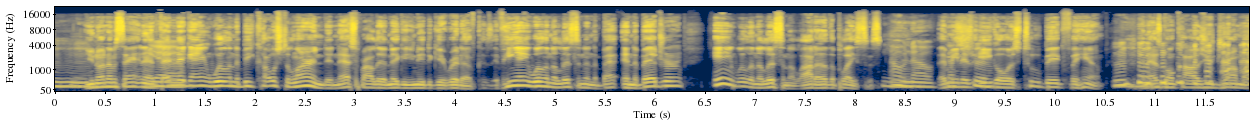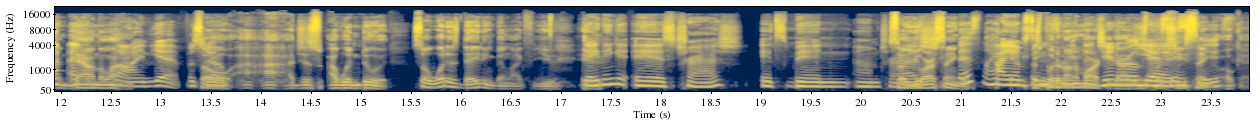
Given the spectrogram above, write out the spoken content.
Mhm. You know what I'm saying? And if that nigga ain't willing to be coached to learn, then that's probably a nigga you need to get rid of. Because if he ain't willing to listen in the ba- in the bedroom, he ain't willing to listen a lot of other places. Yeah. oh no That means his true. ego is too big for him, and that's gonna cause you drama down the line. Line, yeah for So sure I, I, I just I wouldn't do it. So what has dating been like for you? here? dating is trash it's been um trash So you are single. That's like I the am Let's put it on the the market. general guys. Yes. She's single. Okay.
